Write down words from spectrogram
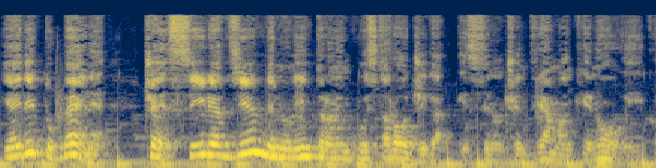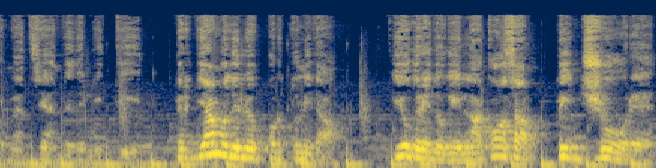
E hai detto bene, cioè se le aziende non entrano in questa logica e se non c'entriamo anche noi come aziende dell'IT, perdiamo delle opportunità. Io credo che la cosa peggiore,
